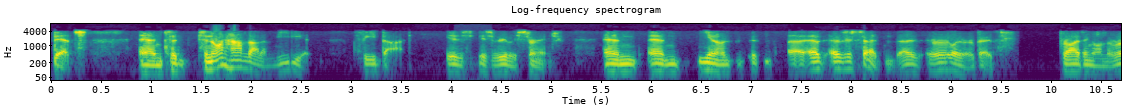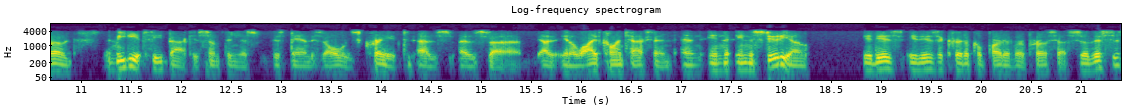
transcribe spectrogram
bits. And to to not have that immediate feedback is is really strange. And and you know, uh, as, as I said uh, earlier about driving on the road, immediate feedback is something this this band has always craved as as uh, uh, in a live context and and in in the studio it is it is a critical part of our process so this is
